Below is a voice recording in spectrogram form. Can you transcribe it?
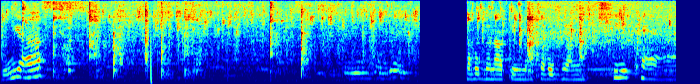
Buyas. Sahog na natin yung sahog ng. Chicken.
